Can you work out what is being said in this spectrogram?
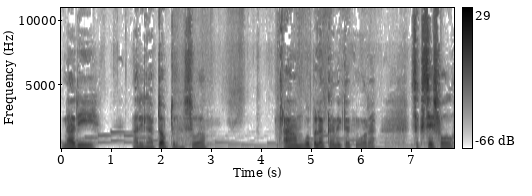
na die na die laptop toe. So ehm um, hopelik kan ek dit môre suksesvol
